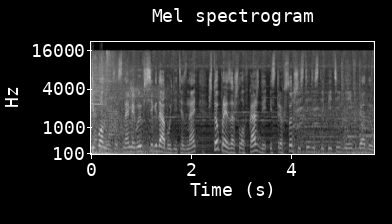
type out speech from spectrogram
И помните, с нами вы всегда будете знать, что произошло в каждый из 365 дней в году.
